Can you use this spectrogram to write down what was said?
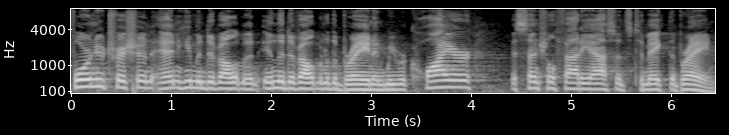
for nutrition and human development in the development of the brain, and we require essential fatty acids to make the brain.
